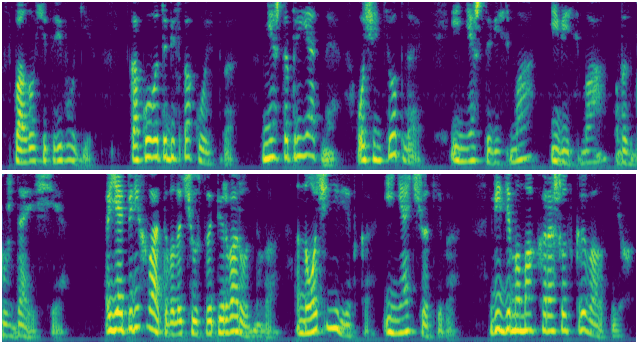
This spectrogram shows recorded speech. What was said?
Сполохи тревоги, какого-то беспокойства, нечто приятное, очень теплое и нечто весьма и весьма возбуждающее. Я перехватывала чувства первородного, но очень редко и неотчетливо. Видимо, маг хорошо скрывал их.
